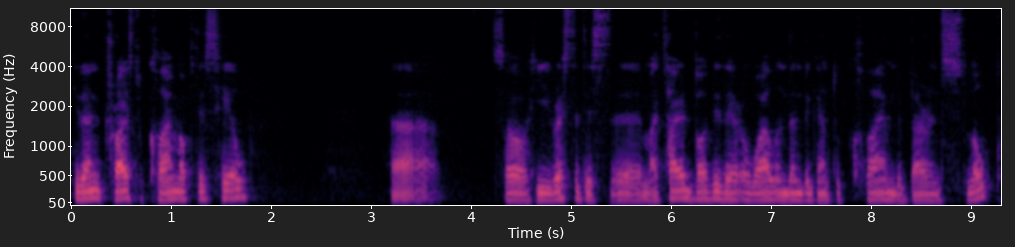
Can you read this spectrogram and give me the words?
he then tries to climb up this hill. Uh, so he rested his, uh, my tired body there a while and then began to climb the barren slope.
